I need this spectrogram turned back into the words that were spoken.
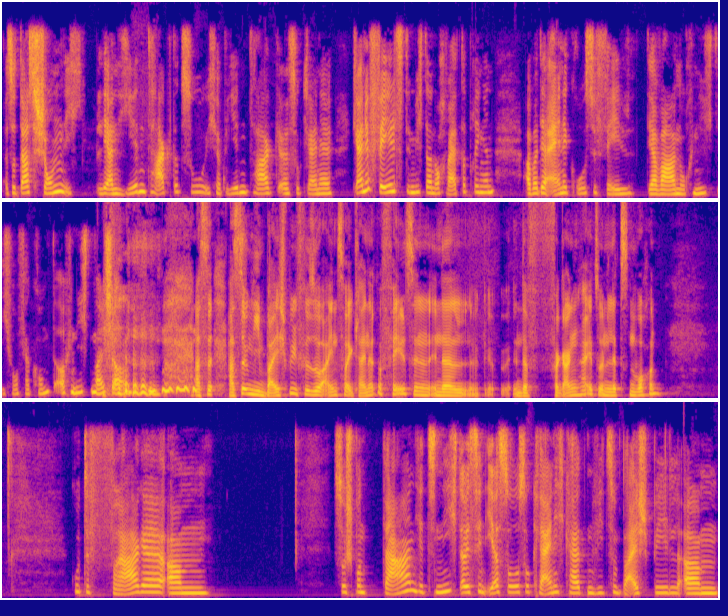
Also das schon. Ich lerne jeden Tag dazu. Ich habe jeden Tag äh, so kleine, kleine Fails, die mich dann auch weiterbringen. Aber der eine große Fail, der war noch nicht. Ich hoffe, er kommt auch nicht. Mal schauen. hast, du, hast du irgendwie ein Beispiel für so ein, zwei kleinere Fails in, in, der, in der Vergangenheit, so in den letzten Wochen? Gute Frage. Ähm, so spontan jetzt nicht, aber es sind eher so, so Kleinigkeiten wie zum Beispiel, ähm,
